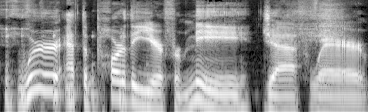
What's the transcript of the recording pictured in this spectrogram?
we're at the part of the year for me, Jeff, where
